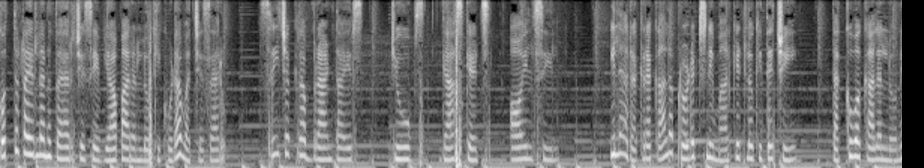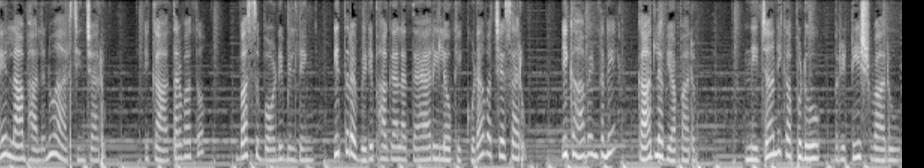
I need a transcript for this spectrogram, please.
కొత్త టైర్లను తయారు చేసే వ్యాపారంలోకి కూడా వచ్చేశారు. Srichakra brand tyres tubes gaskets oil seal ఇలా రకరకాల ప్రొడక్ట్స్ని మార్కెట్లోకి తెచ్చి తక్కువ కాలంలోనే లాభాలను ఆర్జించారు. ఇక ఆ తర్వాత బస్ బాడీ బిల్డింగ్ ఇతర విడిభాగాల తయారీలోకి కూడా వచ్చేశారు. ఇక ఆ వెంటనే కార్ల వ్యాపారం. నిజానికప్పుడు బ్రిటిష్ వారు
